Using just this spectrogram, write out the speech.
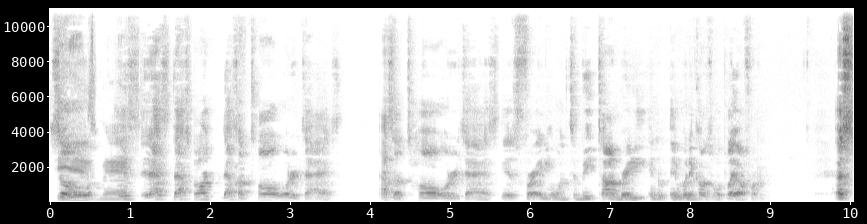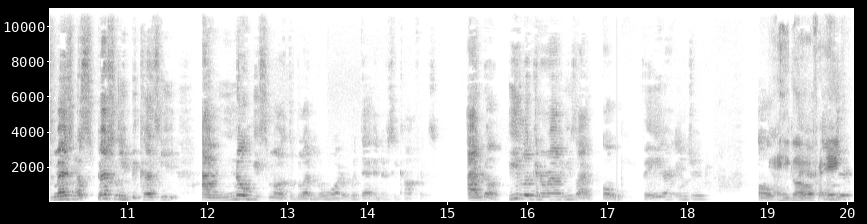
So is, man. it's that's that's hard. That's a tall order to ask. That's a tall order to ask is for anyone to beat Tom Brady in, in when it comes to a playoff run, especially Yep. especially because he. I know he smells the blood in the water with that NFC conference. I know he looking around. He's like, oh, they are injured. Oh, And he going they're for eight. injured.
